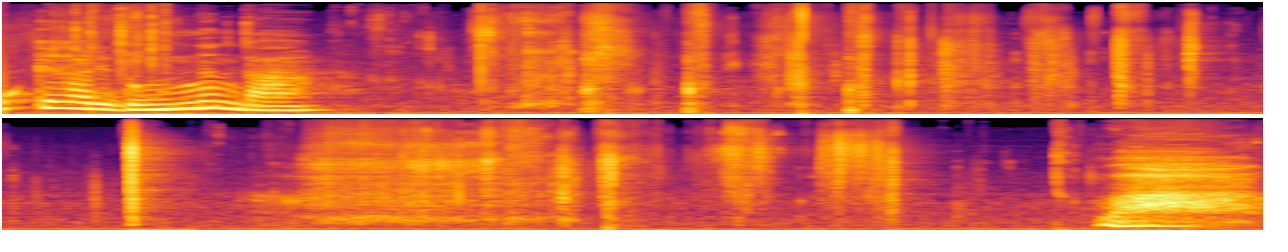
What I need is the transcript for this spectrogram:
꽃게살이 녹는다. 와.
